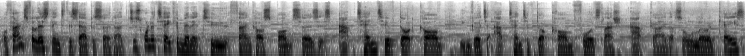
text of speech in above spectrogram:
Well, thanks for listening to this episode. I just want to take a minute to thank our sponsors. It's apptentive.com. You can go to apptentive.com forward slash app guy. That's all lowercase,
